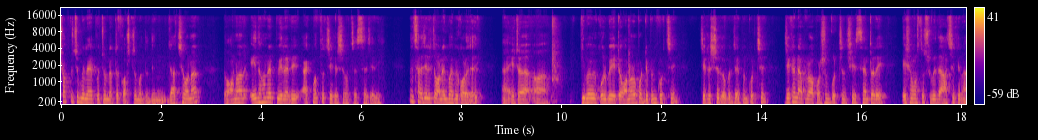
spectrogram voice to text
সব কিছু মিলে প্রচণ্ড একটা কষ্টের মধ্যে দিন যাচ্ছে ওনার তো ওনার এই ধরনের পিএলআইডির একমাত্র চিকিৎসা হচ্ছে সার্জারি। সার্জারি তো অনেকভাবে করা যায়। এটা কীভাবে করবে এটা ওনার ওপর ডিপেন্ড করছে, চিকিৎসকের উপর ডিপেন্ড করছে। যেখানে আপনারা অপারেশন করছেন সেই সেন্টারে এই সমস্ত সুবিধা আছে কি না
